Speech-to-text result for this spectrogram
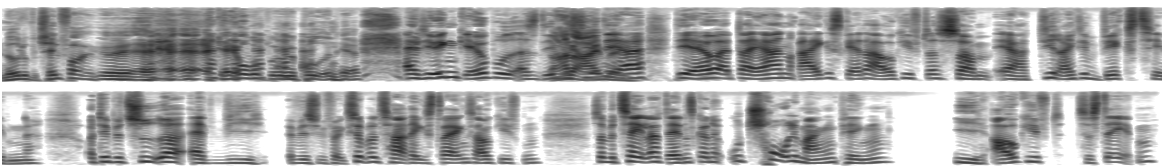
er noget, du vil tilføje øh, af, af gaveboden her? altså, det er jo ikke en gavebod. Altså, det, nej, nej, siger, men... det, er, det er jo, at der er en række skatter og afgifter, som er direkte væksthæmmende. Og det betyder, at vi, hvis vi for eksempel tager registreringsafgiften, så betaler danskerne utrolig mange penge i afgift til staten.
